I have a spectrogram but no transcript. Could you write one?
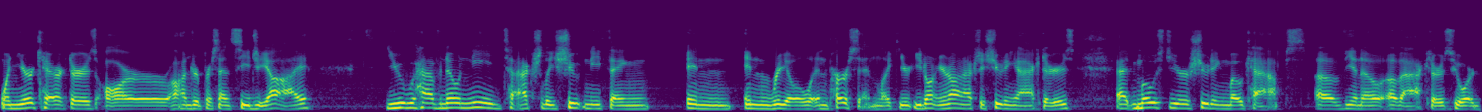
when your characters are 100% CGI, you have no need to actually shoot anything in in real in person. Like you you don't you're not actually shooting actors. At most you're shooting mocaps of you know of actors who are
